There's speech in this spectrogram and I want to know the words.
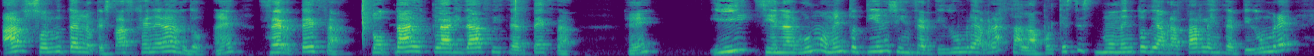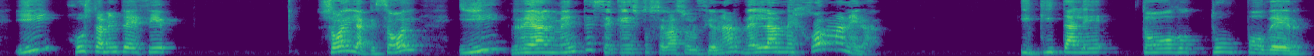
absoluta en lo que estás generando, ¿eh? Certeza, total claridad y certeza, ¿eh? Y si en algún momento tienes incertidumbre, abrázala, porque este es momento de abrazar la incertidumbre y justamente decir, soy la que soy y realmente sé que esto se va a solucionar de la mejor manera. Y quítale todo tu poder,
